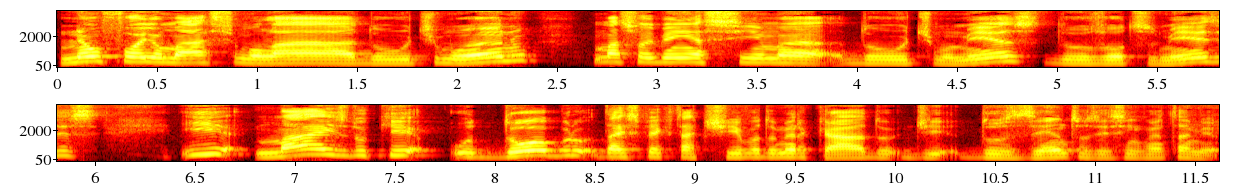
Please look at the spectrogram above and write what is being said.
Não foi o máximo lá do último ano, mas foi bem acima do último mês, dos outros meses e mais do que o dobro da expectativa do mercado de 250 mil.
